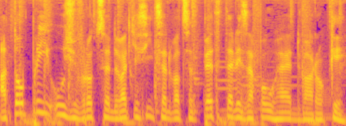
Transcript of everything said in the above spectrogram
A to prý už v roce 2025, tedy za pouhé dva roky.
